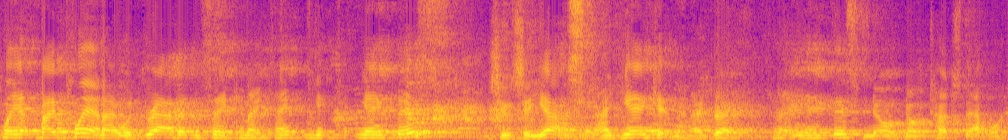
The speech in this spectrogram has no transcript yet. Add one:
plant by plant. I would grab it and say, Can I yank this? She would say, Yes. And I'd yank it. And I'd grab, Can I yank this? No, don't touch that one.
